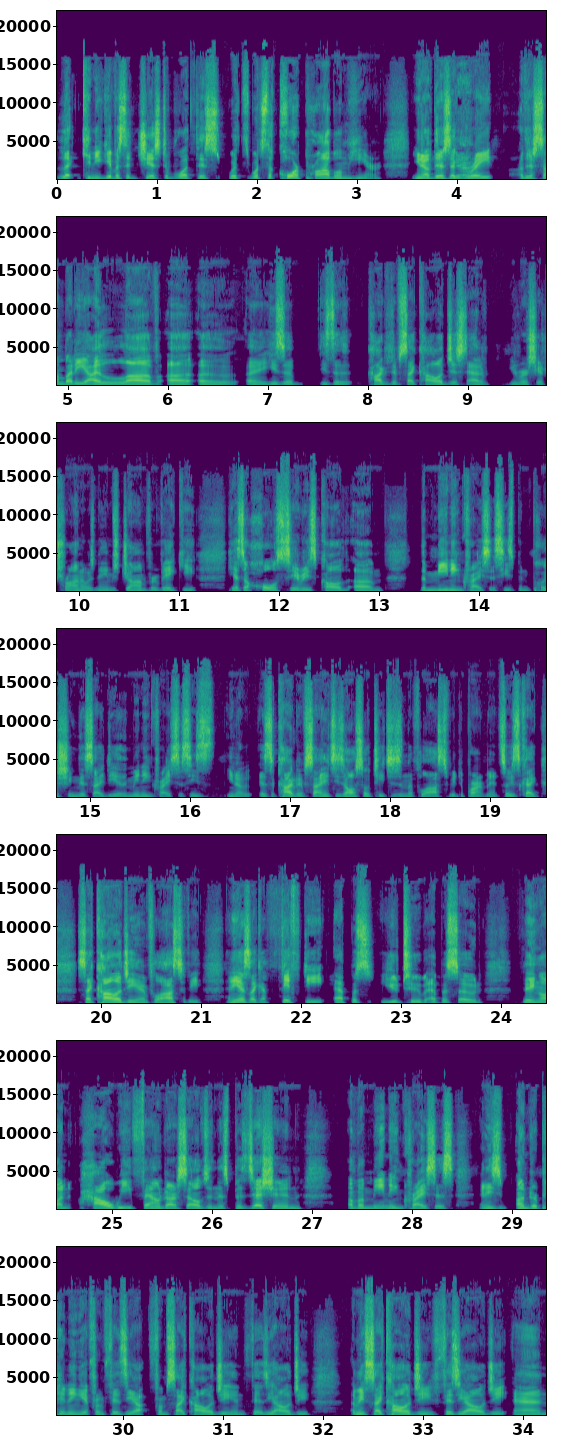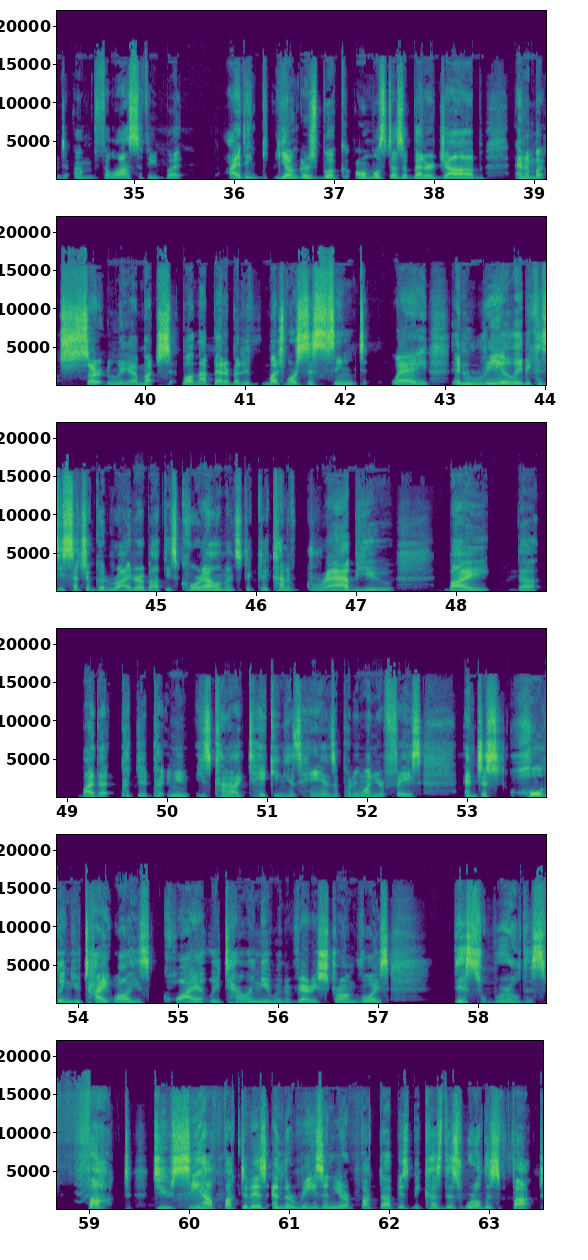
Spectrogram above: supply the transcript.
let, can you give us a gist of what this what's what's the core problem here you know there's a yeah. great there's somebody I love. Uh, uh, uh, he's a he's a cognitive psychologist out of University of Toronto. His name's John Vervaeke. He has a whole series called um, the Meaning Crisis. He's been pushing this idea of the meaning crisis. He's you know as a cognitive science, he's also teaches in the philosophy department. So he's like psychology and philosophy, and he has like a 50 episode YouTube episode thing on how we found ourselves in this position of a meaning crisis, and he's underpinning it from physio from psychology and physiology. I mean, psychology, physiology, and um, philosophy. But I think Junger's book almost does a better job, and a much certainly a much well, not better, but a much more succinct way. And really, because he's such a good writer about these core elements, to, to kind of grab you by the by the he's kind of like taking his hands and putting them on your face and just holding you tight while he's quietly telling you in a very strong voice this world is fucked. Do you see how fucked it is? And the reason you're fucked up is because this world is fucked.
